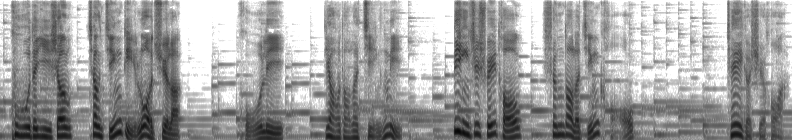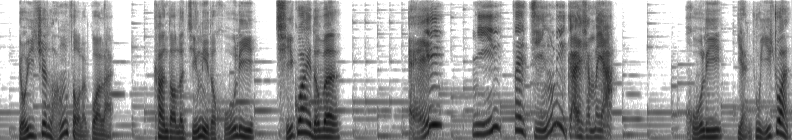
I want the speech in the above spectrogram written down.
“呼”的一声向井底落去了。狐狸掉到了井里，另一只水桶升到了井口。这个时候啊，有一只狼走了过来，看到了井里的狐狸，奇怪地问：“哎，你在井里干什么呀？”狐狸眼珠一转，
